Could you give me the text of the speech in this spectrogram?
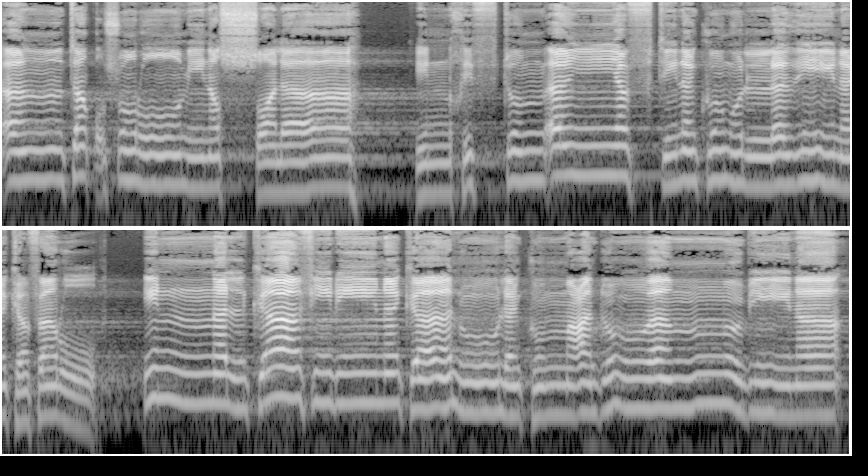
أَن تَقْصُرُوا مِنَ الصَّلَاةِ إِنْ خِفْتُمْ أَن يَفْتِنَكُمُ الَّذِينَ كَفَرُوا إِنَّ الْكَافِرِينَ كَانُوا لَكُمْ عَدُوًّا مُبِينًا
